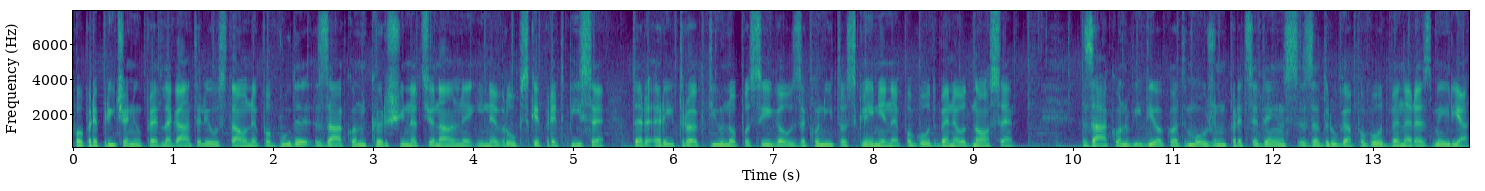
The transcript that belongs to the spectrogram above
Po prepričanju predlagateljev ustavne pobude zakon krši nacionalne in evropske predpise ter retroaktivno posega v zakonito sklenjene pogodbene odnose. Zakon vidijo kot možen precedens za druga pogodbena razmerja,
